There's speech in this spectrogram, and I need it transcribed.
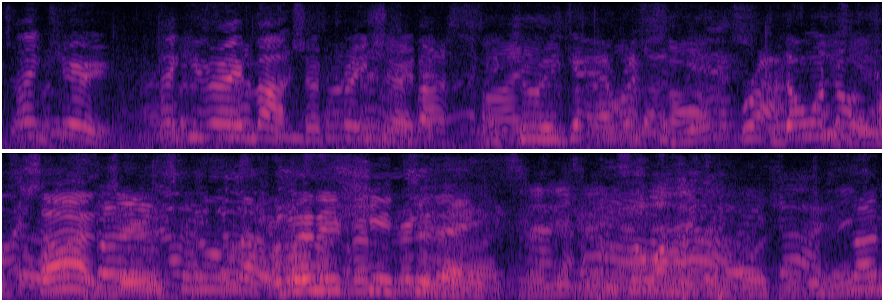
Thank you. Thank you very much. I appreciate it. Until we get arrested, yeah? Don't want to. Science and all that. We're even shit today. It's not,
